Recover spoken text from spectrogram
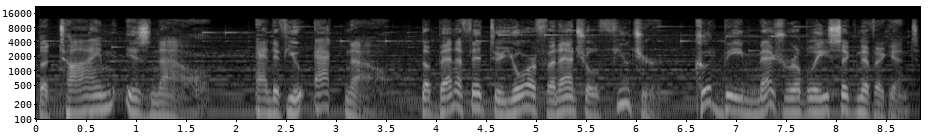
The time is now. And if you act now, the benefit to your financial future could be measurably significant.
